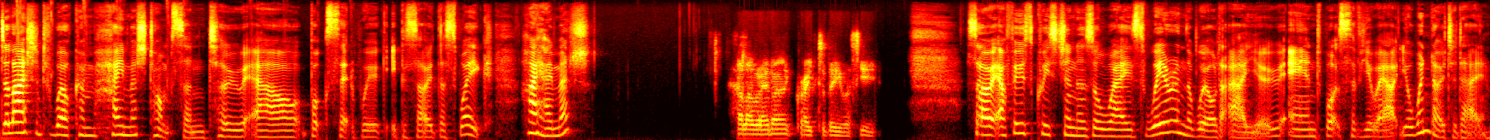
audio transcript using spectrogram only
Delighted to welcome Hamish Thompson to our Books That Work episode this week. Hi, Hamish. Hello, Anna. Great to be with you. So, our first question is always Where in the world are you, and what's the view out your window today?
